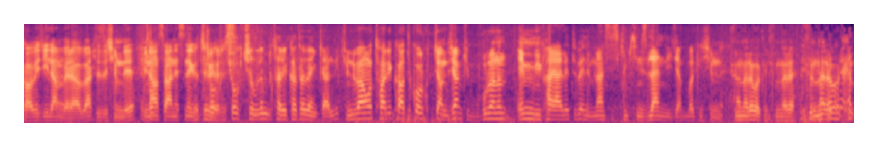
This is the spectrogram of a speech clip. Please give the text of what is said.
Kahveci ile beraber sizi şimdi final sahnesine götürüyoruz. Çok, çok çılgın bir tarikata denk geldik. Şimdi ben o tarikatı korkutacağım diyeceğim ki buranın en büyük hayaleti benim lan siz kimsiniz lan diyeceğim. Bakın şimdi. Şunlara bakın şunlara. Şunlara bakın.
